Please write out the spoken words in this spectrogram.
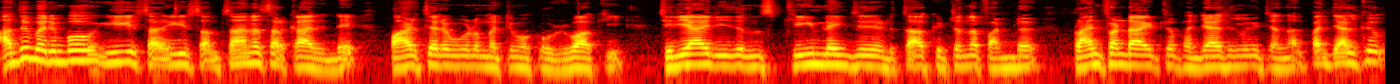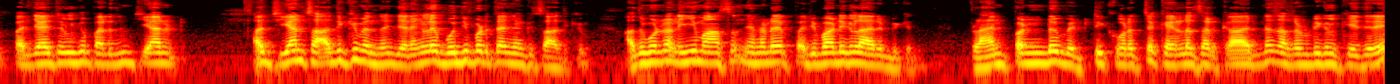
അത് വരുമ്പോൾ ഈ ഈ സംസ്ഥാന സർക്കാരിന്റെ പാഴ്ചെലവുകളും മറ്റുമൊക്കെ ഒഴിവാക്കി ശരിയായ രീതിയിൽ സ്ട്രീം ലൈൻ ചെയ്തെടുത്താൽ കിട്ടുന്ന ഫണ്ട് പ്ലാൻ ഫണ്ടായിട്ട് പഞ്ചായത്തുകൾക്ക് ചെന്നാൽ പഞ്ചായത്ത് പഞ്ചായത്തുകൾക്ക് പലതും ചെയ്യാനുണ്ട്. അത് ചെയ്യാൻ സാധിക്കുമെന്ന് ജനങ്ങളെ ബോധ്യപ്പെടുത്താൻ ഞങ്ങൾക്ക് സാധിക്കും. അതുകൊണ്ടാണ് ഈ മാസം ഞങ്ങളുടെ പരിപാടികൾ ആരംഭിക്കുന്നത്. പ്ലാൻ ഫണ്ട് വെട്ടിക്കുറച്ച കേരള സർക്കാരിന്റെ നടപടികൾക്കെതിരെ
